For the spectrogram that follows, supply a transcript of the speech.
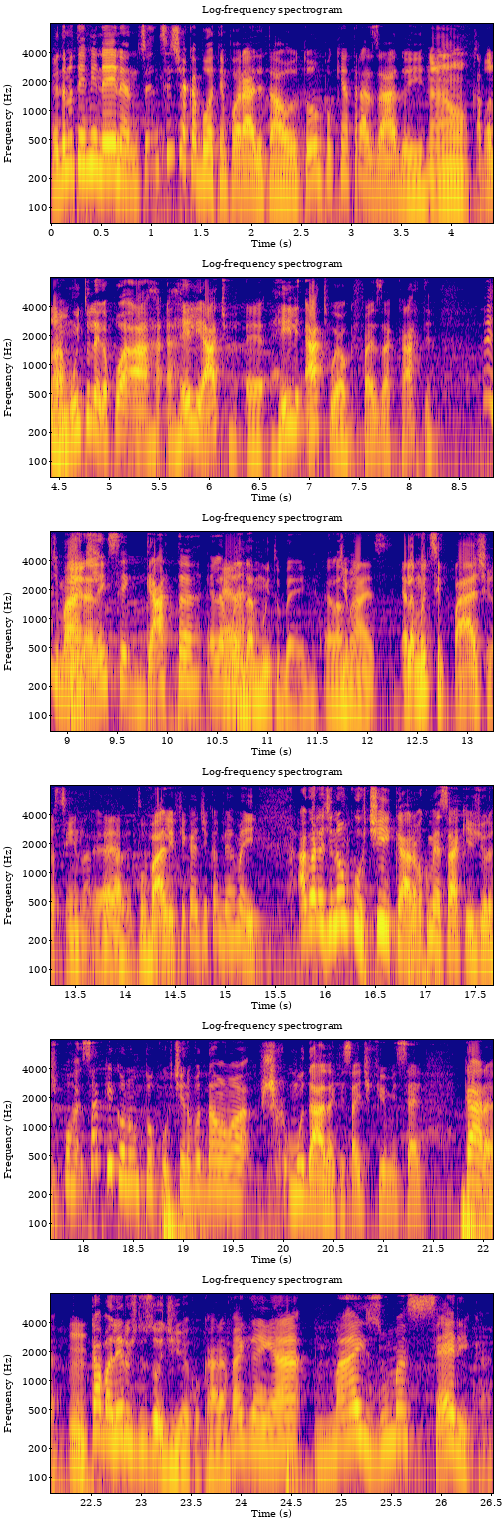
Eu ainda não terminei, né? Não sei, não sei se já acabou a temporada e tal. Eu tô um pouquinho atrasado aí. Não, acabou Ah, não. muito legal. Pô, a, a Hayley, Atwell, é, Hayley Atwell, que faz a Carter, é demais, Isso. né? Além de ser gata, ela É. manda muito bem. Ela manda. Demais. Ela é muito simpática, assim, na É, tela. tudo. vale, fica a dica mesmo aí. Agora, de não curtir, cara, vou começar aqui, Juras. Porra, sabe o que, que eu não tô curtindo? Vou dar uma mudada aqui, sair de filme série. Cara, Hum. Cavaleiros do Zodíaco, cara, vai ganhar mais uma série, cara.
